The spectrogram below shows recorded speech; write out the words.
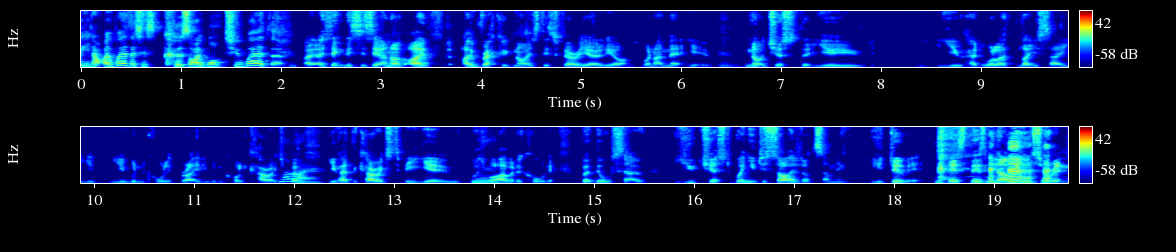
you know I wear this because I want to wear them. I, I think this is it, and I've, I've I recognised this very early on when I met you. Mm. Not just that you you had well, like- you say, you you wouldn't call it brave, you wouldn't call it courage, but you had the courage to be you, was what Mm. I would have called it. But also, you just when you decided on something, you do it. There's there's no interim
